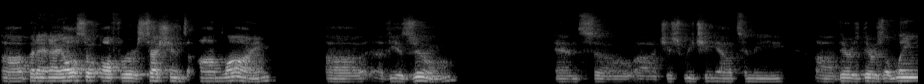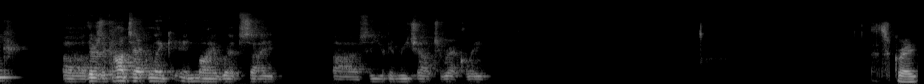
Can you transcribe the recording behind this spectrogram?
Uh, but and I also offer sessions online uh, via Zoom. And so uh, just reaching out to me. Uh, there's, there's a link, there's a contact link in my website so you can reach out directly. That's great.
